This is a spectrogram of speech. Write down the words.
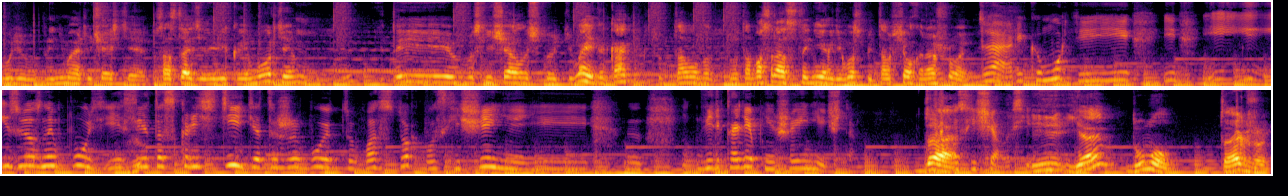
будет принимать участие создатели Рика и Морти. Ты восхищалась, что типа, «Ай, да как, что там вот, вот обосраться-то негде, господи, там все хорошо. Да, Рик и Морти и, и, и, и, Звездный путь. Если это скрестить, это же будет восторг, восхищение и э, великолепнейшее нечто. Да, Восхищалась ей. И я думал так же.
